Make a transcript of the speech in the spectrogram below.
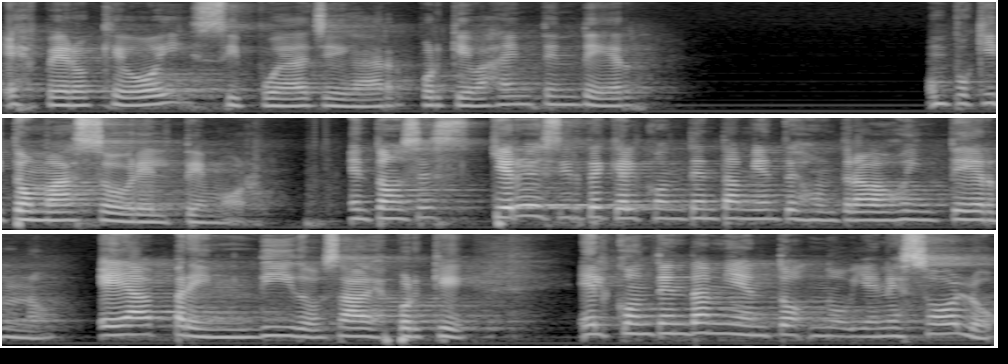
espero que hoy sí puedas llegar porque vas a entender un poquito más sobre el temor. Entonces, quiero decirte que el contentamiento es un trabajo interno. He aprendido, ¿sabes? Porque el contentamiento no viene solo.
